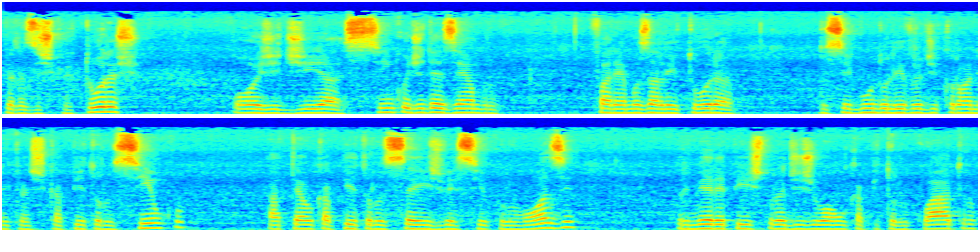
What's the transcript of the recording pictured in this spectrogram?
pelas Escrituras. Hoje, dia 5 de dezembro, faremos a leitura do segundo livro de Crônicas, capítulo 5, até o capítulo 6, versículo 11, primeira epístola de João, capítulo 4,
